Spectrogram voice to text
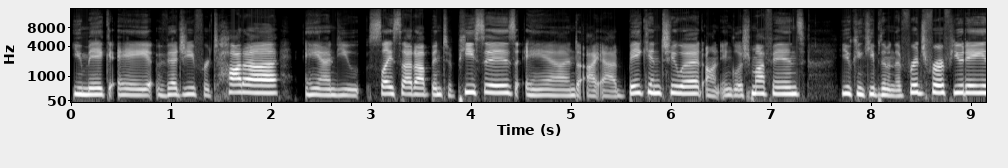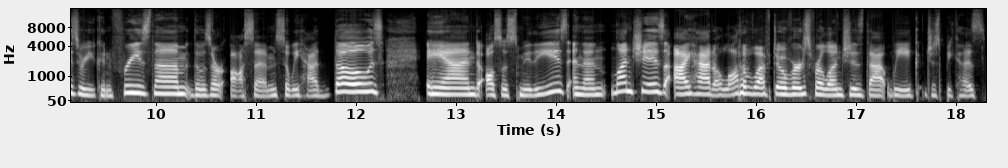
You make a veggie frittata and you slice that up into pieces and I add bacon to it on English muffins. You can keep them in the fridge for a few days or you can freeze them. Those are awesome. So we had those and also smoothies. And then lunches, I had a lot of leftovers for lunches that week just because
